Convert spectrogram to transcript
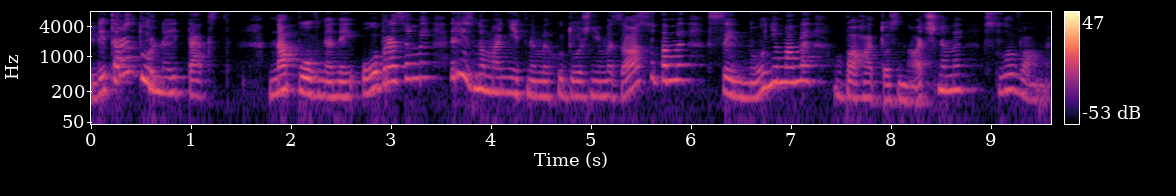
Літературний текст наповнений образами, різноманітними художніми засобами, синонімами, багатозначними словами.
